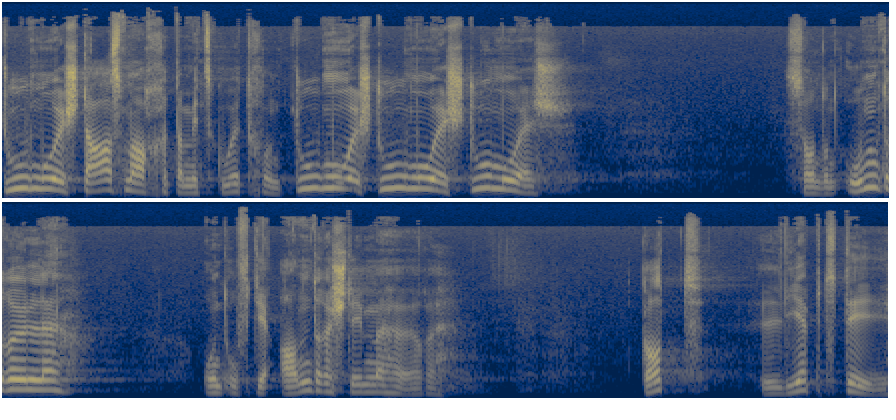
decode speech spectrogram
du musst das machen, damit es gut kommt. Du musst, du musst, du musst. Sondern umdrüllen und auf die anderen Stimmen hören. Gott liebt dich.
